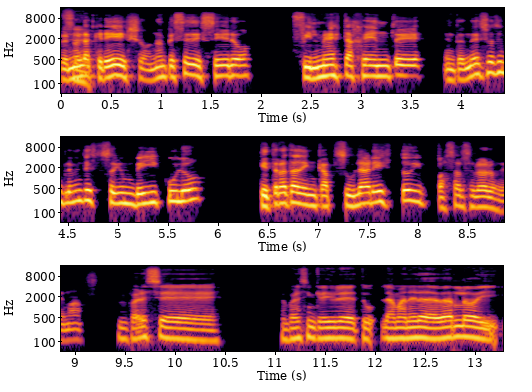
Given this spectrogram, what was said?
pero no la creé yo, no empecé de cero, filmé a esta gente, ¿entendés? Yo simplemente soy un vehículo que trata de encapsular esto y pasárselo a los demás. me parece Me parece increíble tu, la manera de verlo y,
